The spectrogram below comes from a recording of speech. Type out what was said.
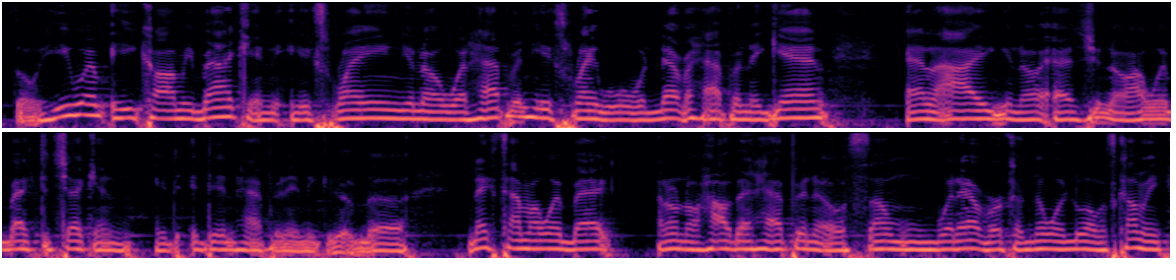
So he went. He called me back and he explained, you know, what happened. He explained what would never happen again. And I, you know, as you know, I went back to check and it, it didn't happen any. The next time I went back, I don't know how that happened or some whatever because no one knew I was coming.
